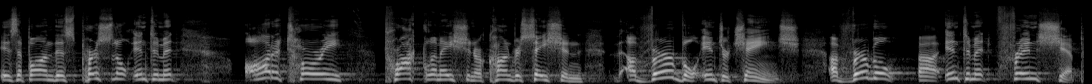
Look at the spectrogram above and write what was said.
is upon this personal, intimate, auditory proclamation or conversation, a verbal interchange, a verbal, uh, intimate friendship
